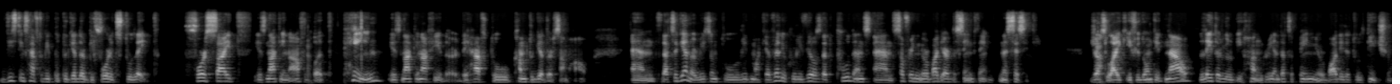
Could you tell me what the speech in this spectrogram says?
These things have to be put together before it's too late. Foresight is not enough, but pain is not enough either. They have to come together somehow. And that's again a reason to read Machiavelli, who reveals that prudence and suffering in your body are the same thing necessity. Just like if you don't eat now, later you'll be hungry, and that's a pain in your body that will teach you.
